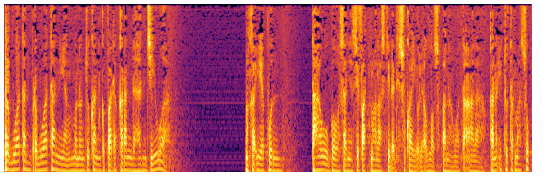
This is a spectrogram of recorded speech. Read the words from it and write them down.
perbuatan-perbuatan yang menunjukkan kepada kerendahan jiwa. Maka ia pun tahu bahwasanya sifat malas tidak disukai oleh Allah Subhanahu wa taala karena itu termasuk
